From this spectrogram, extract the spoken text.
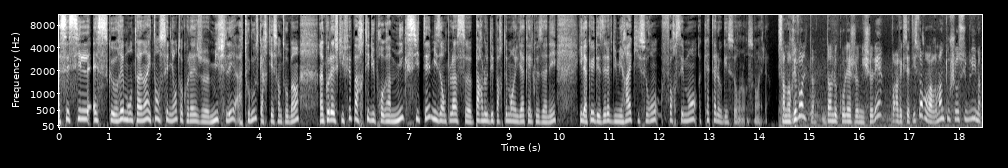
Cécile Esque-Remontanin est enseignante au collège Michelet à Toulouse, quartier Saint-Aubin. Un collège qui fait partie du programme Mixité mis en place par le département il y a quelques années. Il accueille des élèves du Mirail qui seront forcément catalogués selon elle. Ça me révolte. Dans le collège Michelet, avec cette histoire, on va vraiment toucher au sublime.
